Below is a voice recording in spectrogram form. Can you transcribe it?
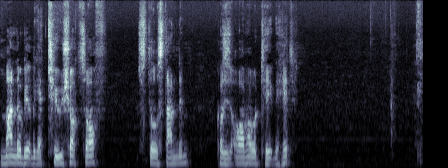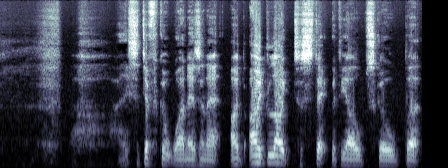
Mando would be able to get two shots off, still standing, because his armor would take the hit. It's a difficult one, isn't it? I'd I'd like to stick with the old school, but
